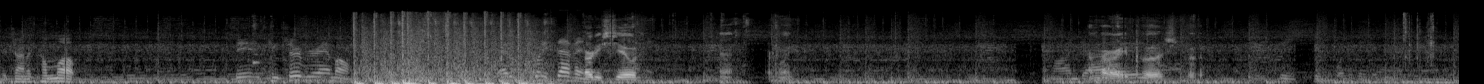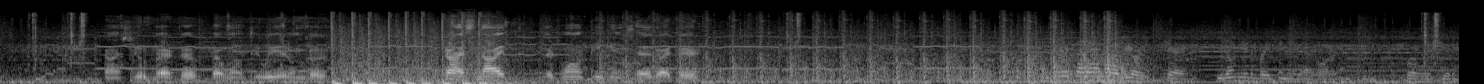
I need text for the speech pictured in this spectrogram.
They're trying to come up. Be, conserve your ammo. Head up 27. 30 shield. Yeah, I'm about ready to push, but Please, please, what are they doing? trying to shield back up. If I want to, we hit them, but trying to snipe. There's one peeking his head right there. Conserve that ammo of yours, Carrot. You don't need to break any of that or empty whoever's shooting.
